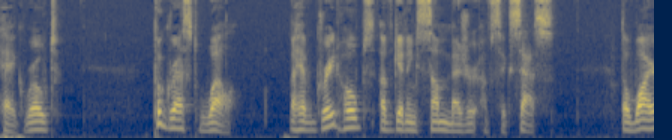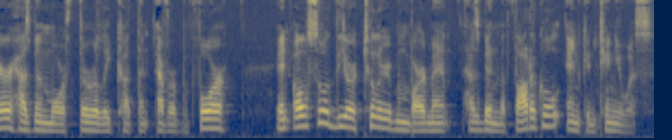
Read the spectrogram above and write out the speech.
Haig wrote, progressed well. I have great hopes of getting some measure of success. The wire has been more thoroughly cut than ever before, and also the artillery bombardment has been methodical and continuous.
